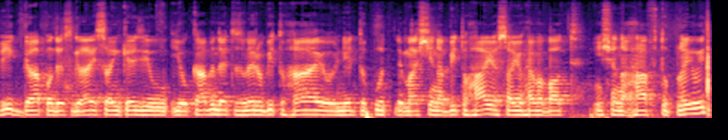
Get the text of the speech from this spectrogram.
big gap on this guy, so in case you your cabinet is a little bit too high or you need to put the machine a bit higher, so you have about inch and a half to play with.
